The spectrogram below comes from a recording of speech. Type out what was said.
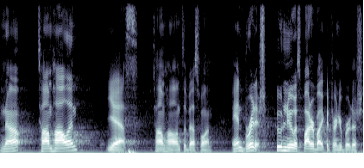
No. Tom Holland? Yes. Tom Holland's the best one. And British. Who knew a spider bite could turn you British?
